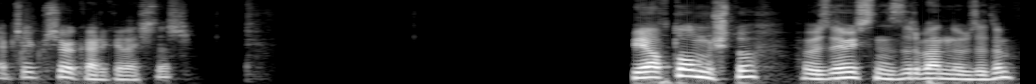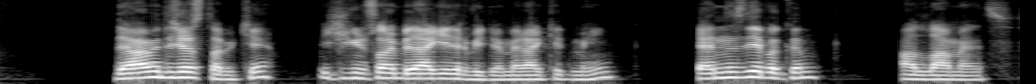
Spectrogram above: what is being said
Yapacak bir şey yok arkadaşlar. Bir hafta olmuştu. Özlemişsinizdir. Ben de özledim. Devam edeceğiz tabii ki. İki gün sonra bir daha gelir video merak etmeyin. Kendinize iyi bakın. Allah'a emanet.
